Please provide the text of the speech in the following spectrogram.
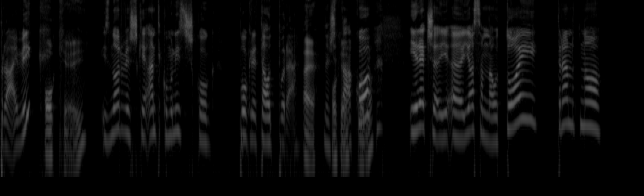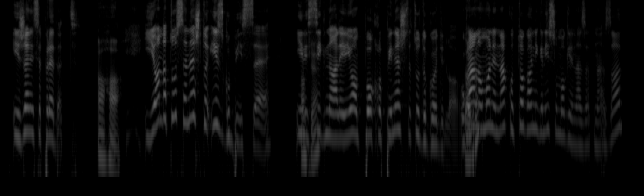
Breivik Ok. iz norveške antikomunističkog pokreta otpora. E, Nešto ok, tako. dobro. I reče, e, ja sam na autoji trenutno i ženi se predat. Aha. I onda tu se nešto izgubi se. Ili Ok. signal ili on poklopi, nešto se tu dogodilo. Uglavnom, oni nakon toga, oni ga nisu mogli nazad nazad.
